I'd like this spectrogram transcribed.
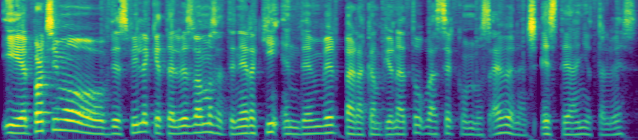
Y el próximo desfile que tal vez vamos a tener aquí en Denver para campeonato va a ser con los Avalanche este año tal vez.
